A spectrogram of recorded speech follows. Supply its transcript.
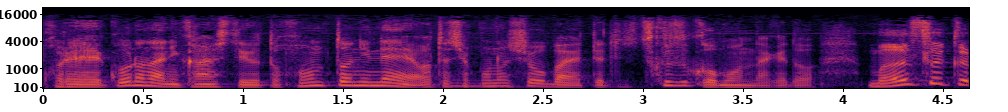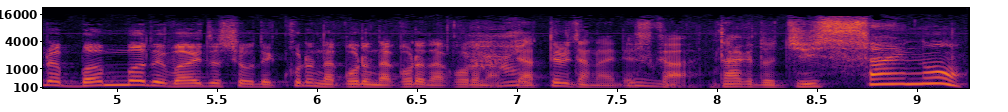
これコロナに関して言うと本当にね私はこの商売やっててつくづく思うんだけど、まあ、朝から晩までワイドショーでコロナコロナコロナコロナってやってるじゃないですか、はいうん、だけど実際の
